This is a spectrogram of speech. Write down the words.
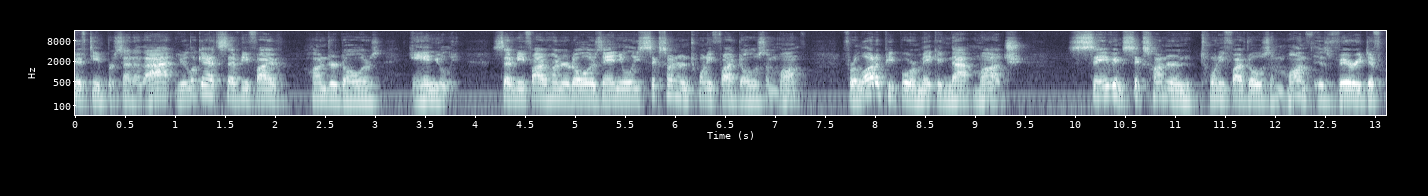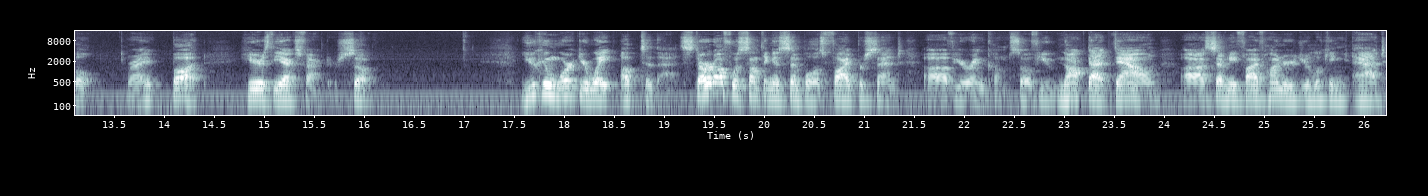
15% of that, you're looking at $7,500 annually. $7,500 annually, $625 a month. For a lot of people who are making that much, saving $625 a month is very difficult, right? But here's the X factor. So you can work your way up to that. Start off with something as simple as 5% of your income. So if you knock that down, uh, 7500 you're looking at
